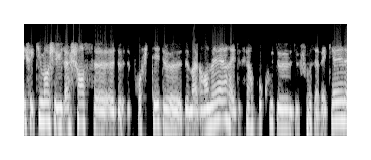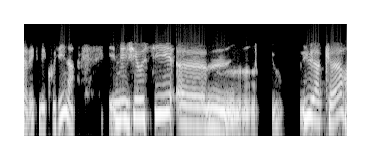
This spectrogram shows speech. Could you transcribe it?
effectivement, j'ai eu la chance euh, de, de profiter de, de ma grand-mère et de faire beaucoup de, de choses avec elle, avec mes cousines. Mais j'ai aussi euh, eu à cœur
